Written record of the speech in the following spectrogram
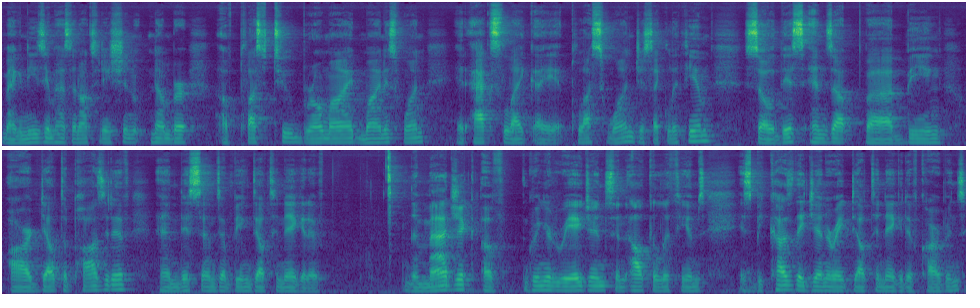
Magnesium has an oxidation number of plus 2, bromide minus 1. It acts like a plus 1, just like lithium. So this ends up uh, being our delta positive, and this ends up being delta negative. The magic of Grignard reagents and alkyllithiums is because they generate delta negative carbons,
